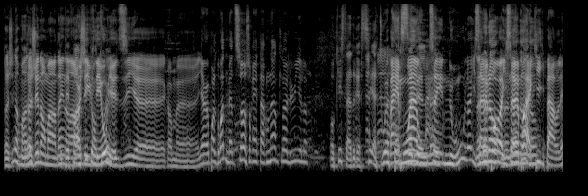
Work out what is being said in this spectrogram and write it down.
Roger Normandin? Roger Normandin, dans un des vidéos, toi? il a dit euh, comme euh, il avait pas le droit de mettre ça sur Internet, là, lui. Là. OK, c'était adressé à toi Ben moi ou personnellement. tu sais, nous, là, il Non, savait non, non, pas, il savait non, pas à qui il parlait.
